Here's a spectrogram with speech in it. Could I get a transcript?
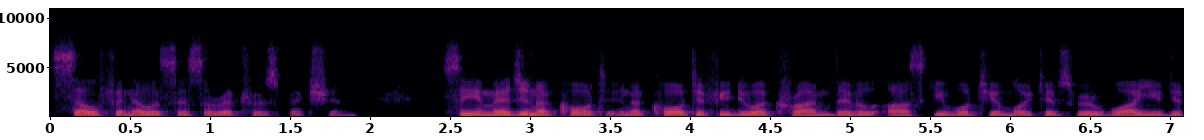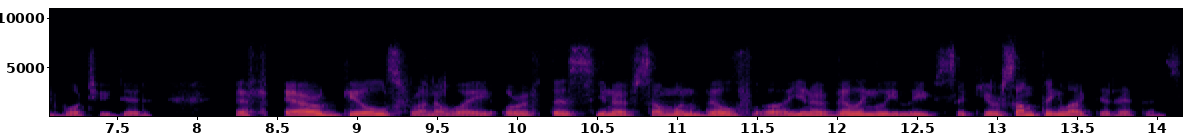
self-analysis or retrospection. See, imagine a court. In a court, if you do a crime, they will ask you what your motives were, why you did what you did. If our gills run away, or if this, you know, if someone will, uh, you know, willingly leaves secure, something like that happens,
